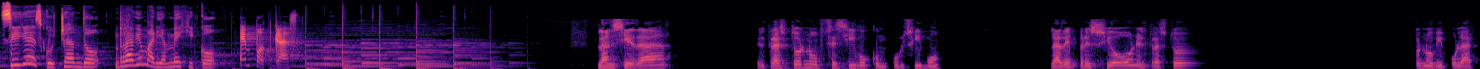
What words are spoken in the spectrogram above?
Sigue escuchando Radio María México en podcast. La ansiedad, el trastorno obsesivo compulsivo, la depresión, el trastorno bipolar,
